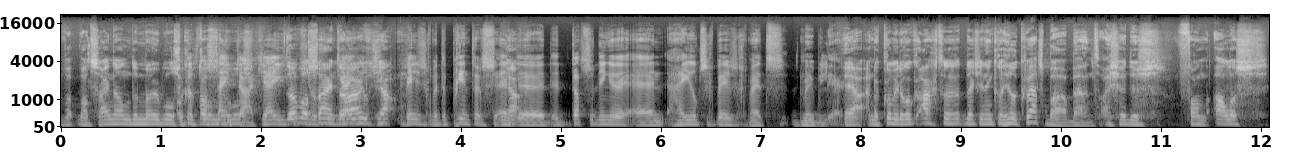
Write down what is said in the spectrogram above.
Wat, wat zijn dan de meubels? Oh, dat was zijn taak. Jij dat was zijn jij taak. hield je Ja. bezig met de printers en Ja. de, de- dat soort dingen. En hij hield zich bezig met het meubilair. Ja, en dan kom je er ook achter dat je in één keer heel kwetsbaar bent. Als je dus van alles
